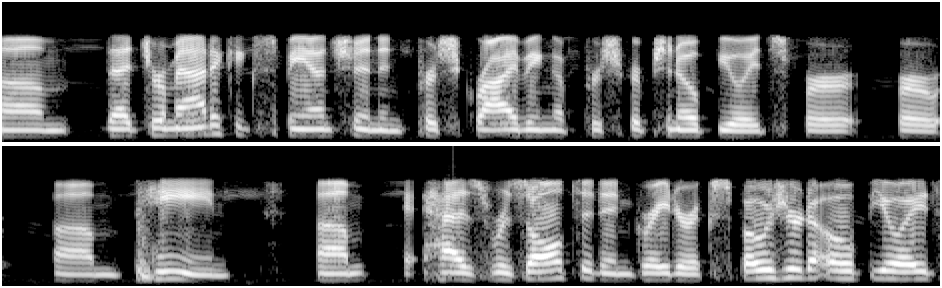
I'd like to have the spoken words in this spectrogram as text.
um, that dramatic expansion in prescribing of prescription opioids for for um, pain um, has resulted in greater exposure to opioids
